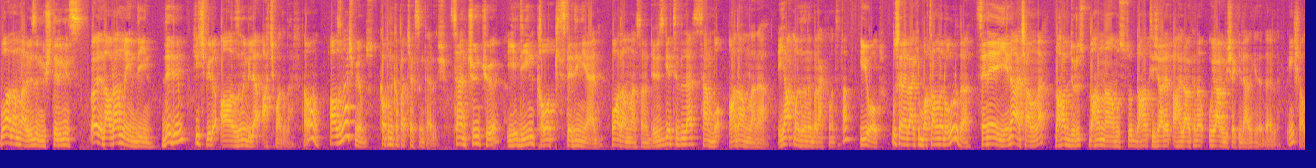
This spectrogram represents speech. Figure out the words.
Bu adamlar bizim müşterimiz. Böyle davranmayın deyin. Dedim, hiçbiri ağzını bile açmadılar. Tamam? Ağzını açmıyor musun? Kapını kapatacaksın kardeşim. Sen çünkü yediğin kava pisledin yani. Bu adamlar sana döviz getirdiler. Sen bu adamlara yapmadığını bırakmadın. Tamam İyi oldu. Bu sene belki batanlar olur da seneye yeni açanlar daha dürüst, daha namuslu, daha ticaret ahlakına uyar bir şekilde hareket ederler. İnşallah.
